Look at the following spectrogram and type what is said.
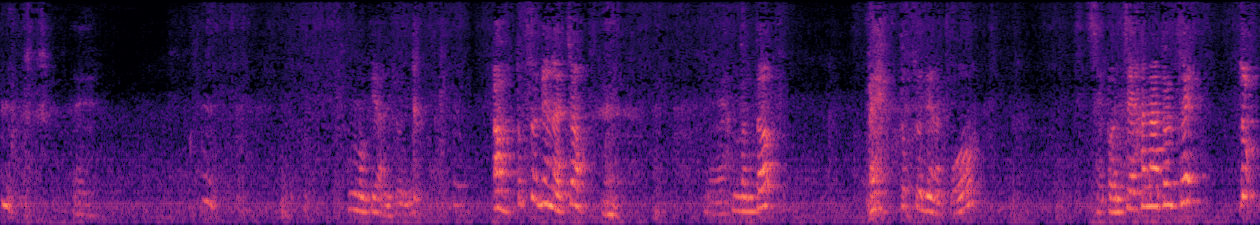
네. 손목이 안 좋네. 아 똑소리 났죠? 네, 한번 더. 네, 똑소리 났고 세 번째 하나 둘셋 쭉.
